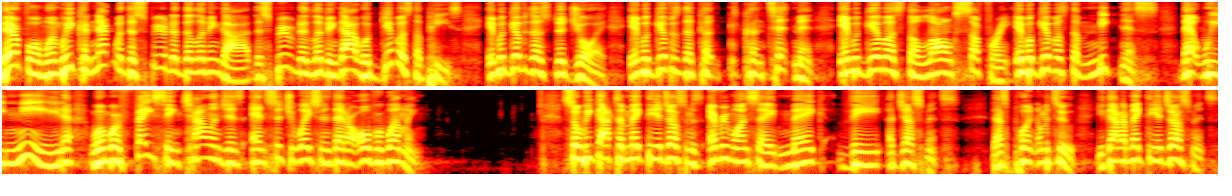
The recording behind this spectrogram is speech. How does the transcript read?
Therefore, when we connect with the Spirit of the living God, the Spirit of the living God will give us the peace. It will give us the joy. It will give us the con- contentment. It will give us the long suffering. It will give us the meekness that we need when we're facing challenges and situations that are overwhelming. So we got to make the adjustments. Everyone say, make the adjustments. That's point number two. You got to make the adjustments.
